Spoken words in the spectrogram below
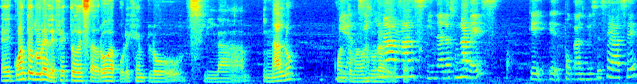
Eh, ¿Cuánto dura el efecto de esta droga, por ejemplo, si la inhalo? ¿Cuánto me va a durar? nada más inhalas una vez, que eh, pocas veces se hace,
